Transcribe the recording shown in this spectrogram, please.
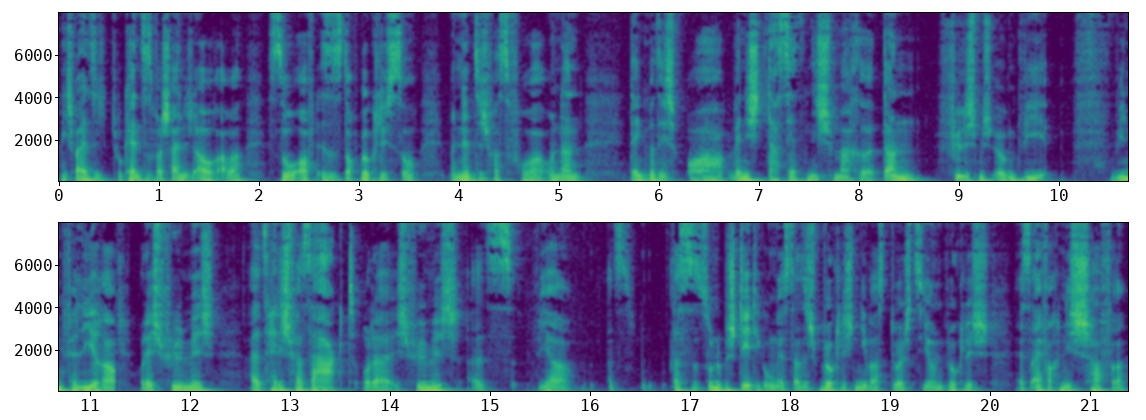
ich weiß nicht, du kennst es wahrscheinlich auch, aber so oft ist es doch wirklich so. Man nimmt sich was vor und dann denkt man sich, oh, wenn ich das jetzt nicht mache, dann fühle ich mich irgendwie wie ein Verlierer oder ich fühle mich, als hätte ich versagt oder ich fühle mich als, ja, als dass es so eine Bestätigung ist, dass ich wirklich nie was durchziehe und wirklich es einfach nicht schaffe.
